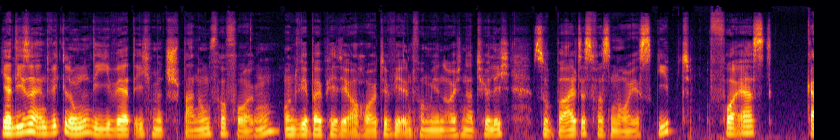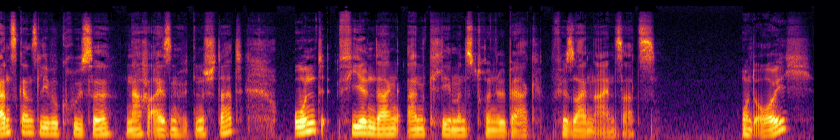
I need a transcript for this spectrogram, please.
Ja, diese Entwicklung, die werde ich mit Spannung verfolgen. Und wir bei PTA heute, wir informieren euch natürlich, sobald es was Neues gibt. Vorerst ganz, ganz liebe Grüße nach Eisenhüttenstadt und vielen Dank an Clemens Dründelberg für seinen Einsatz. Und euch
